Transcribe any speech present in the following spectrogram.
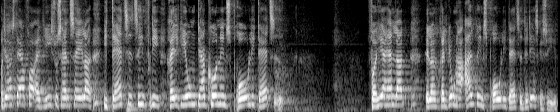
Og det er også derfor, at Jesus han taler i datid til hende, fordi religion, det har kun en sproglig datid. For her handler, eller religion har aldrig en sproglig datid, det er det, jeg skal sige.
